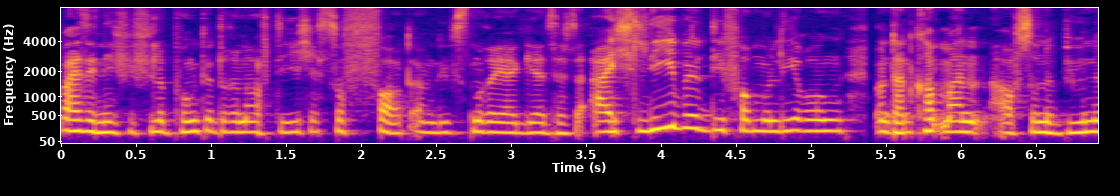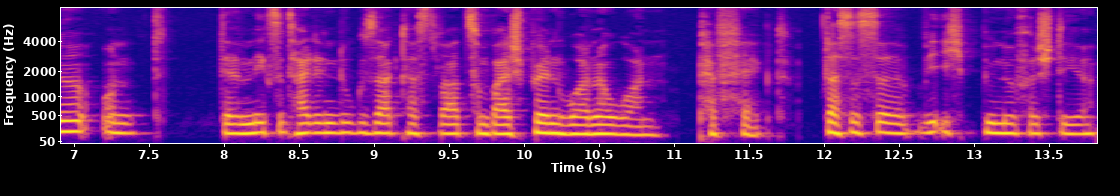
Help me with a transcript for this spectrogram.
weiß ich nicht, wie viele Punkte drin, auf die ich sofort am liebsten reagiert hätte. Aber ich liebe die Formulierung. Und dann kommt man auf so eine Bühne und der nächste Teil, den du gesagt hast, war zum Beispiel ein 101. Perfekt. Das ist, äh, wie ich Bühne verstehe.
